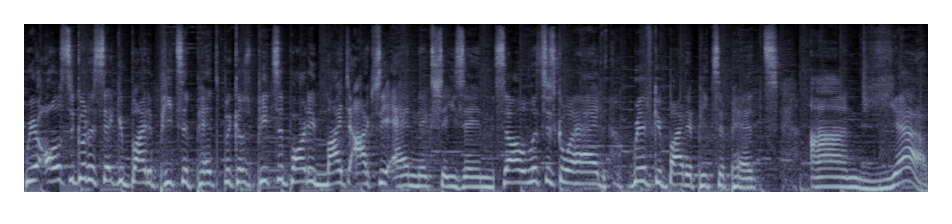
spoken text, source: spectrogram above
We're also going to say goodbye to Pizza Pit because Pizza Party might actually end next season. So let's just go ahead with goodbye to Pizza Pit. And yeah,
